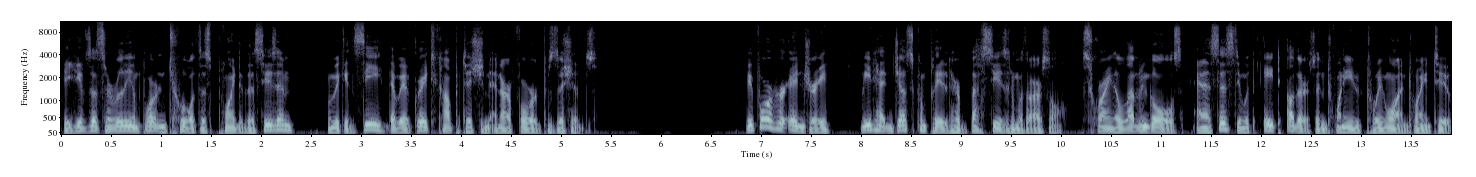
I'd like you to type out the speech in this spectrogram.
He gives us a really important tool at this point of the season, when we can see that we have great competition in our forward positions. Before her injury, Mead had just completed her best season with Arsenal, scoring 11 goals and assisting with 8 others in 2021 22.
